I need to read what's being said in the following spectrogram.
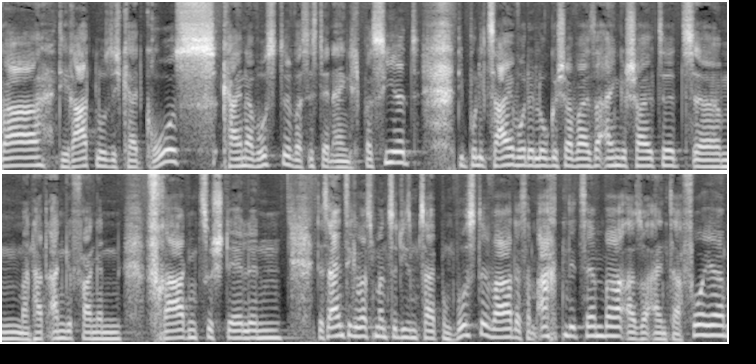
war die Ratlosigkeit groß. Keiner wusste, was ist denn eigentlich passiert. Die Polizei wurde logischerweise eingeschaltet. Ähm, man hat angefangen, Fragen zu stellen. Das Einzige, was man zu diesem Zeitpunkt wusste, war, dass am 8. Dezember, also einen Tag vorher,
